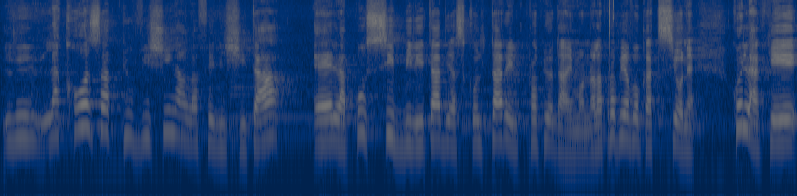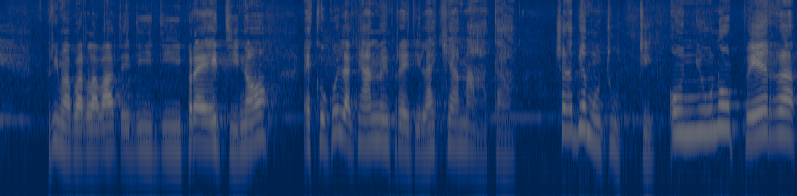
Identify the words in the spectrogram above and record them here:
L- La cosa più vicina alla felicità è la possibilità di ascoltare il proprio daimon, la propria vocazione, quella che prima parlavate di, di preti, no? Ecco, quella che hanno i preti, la chiamata, ce l'abbiamo tutti, ognuno per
